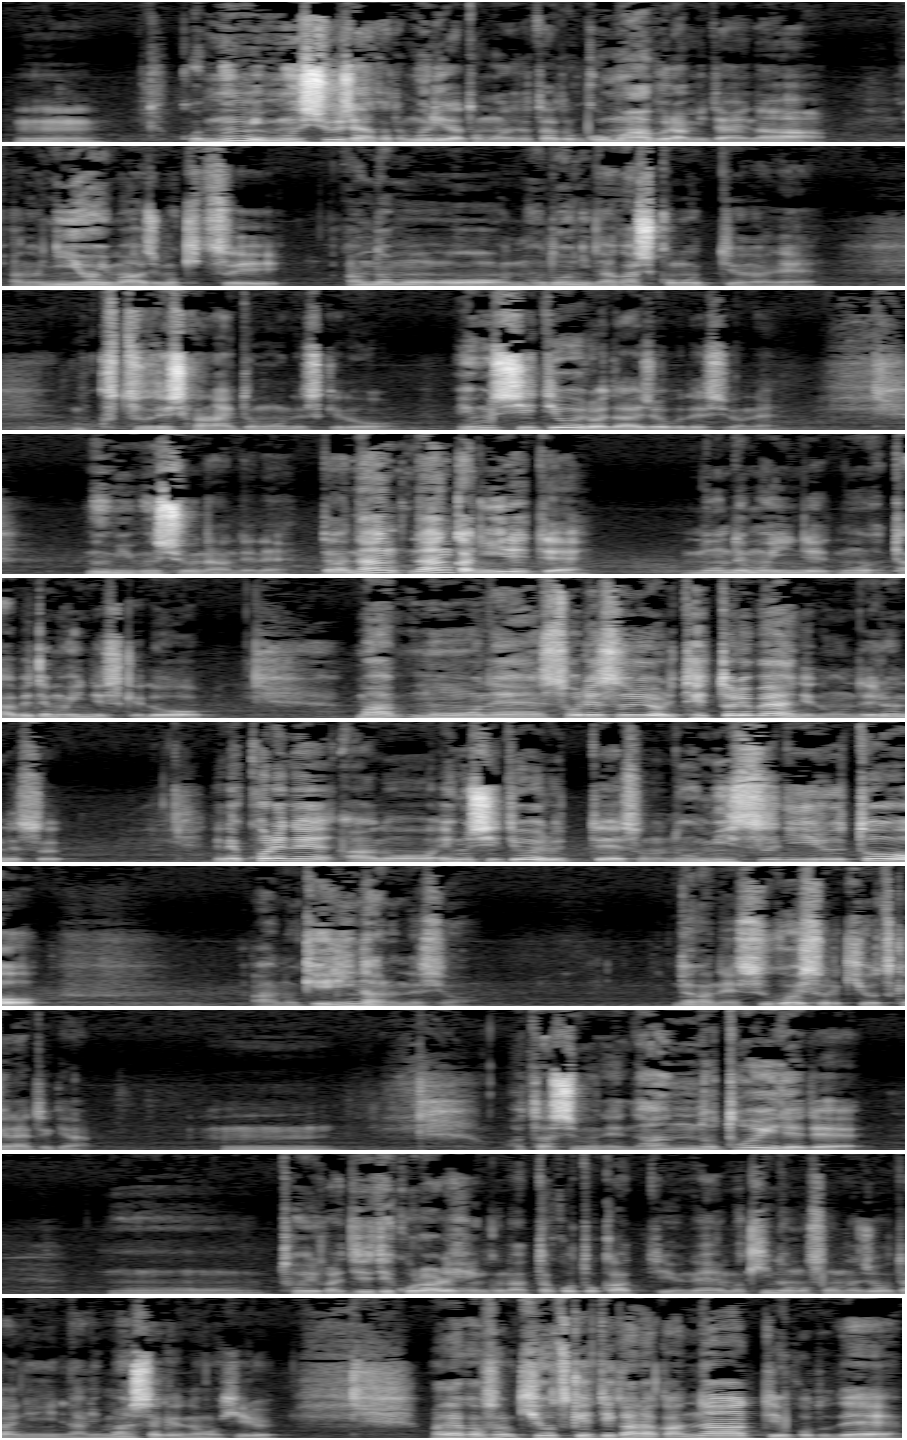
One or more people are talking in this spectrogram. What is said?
うん。これ無味無臭じゃなかったら無理だと思うんですよ。ただごま油みたいなあの匂いも味もきつい。あんなもんを喉に流し込むっていうのはね苦痛でしかないと思うんですけど MCT オイルは大丈夫ですよね。無味無臭なんでね。だから何かに入れて飲んでもいいんで食べてもいいんですけどまあもうねそれするより手っ取り早いんで飲んでるんです。でねこれねあの MCT オイルってその飲みすぎるとあの下痢になるんですよ。だからねすごいそれ気をつけないといけない。うん。私もね何度トイレでもうトイレから出てこられへんくなったことかっていうね、まあ、昨日もそんな状態になりましたけどねお昼、まあ、だからそれ気をつけていかなあかんなっていうことで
